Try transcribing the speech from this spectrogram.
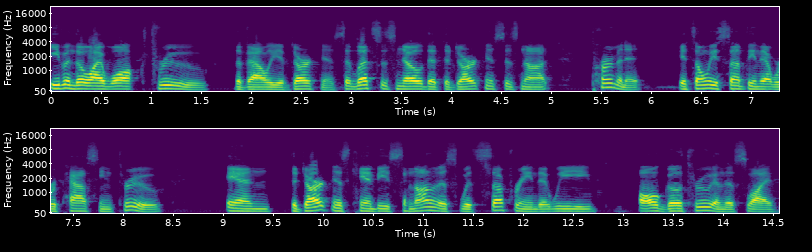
even though i walk through the valley of darkness it lets us know that the darkness is not permanent it's only something that we're passing through and the darkness can be synonymous with suffering that we all go through in this life.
